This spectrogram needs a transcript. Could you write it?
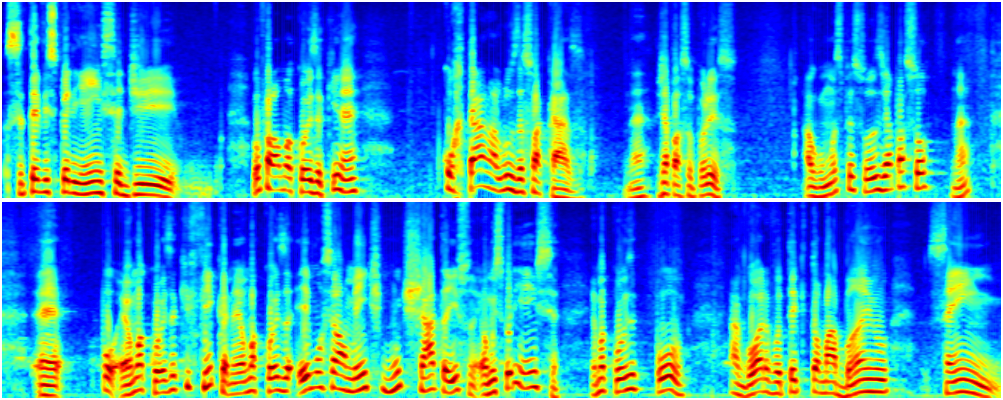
você teve experiência de. Vou falar uma coisa aqui, né? Cortaram a luz da sua casa. Né? Já passou por isso? Algumas pessoas já passou, né? É, pô, é uma coisa que fica, né? É uma coisa emocionalmente muito chata isso. Né? É uma experiência. É uma coisa, pô, agora eu vou ter que tomar banho sem,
